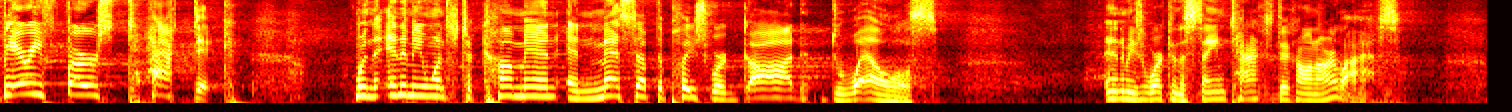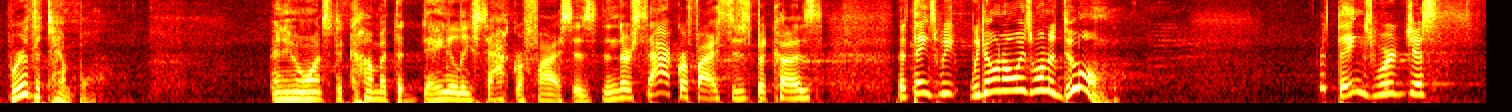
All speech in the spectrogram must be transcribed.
very first tactic when the enemy wants to come in and mess up the place where God dwells. Enemy's working the same tactic on our lives. We're the temple and who wants to come at the daily sacrifices. And they're sacrifices because they're things we, we don't always want to do them. They're things we're just,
